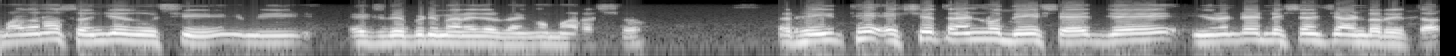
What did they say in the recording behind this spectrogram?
माझं नाव संजय जोशी मी ex deputy manager bank of Maharashtra तर हे इथे एकशे त्र्याण्णव देश आहेत जे युनायटेड नेशन्सच्या अंडर येतात.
